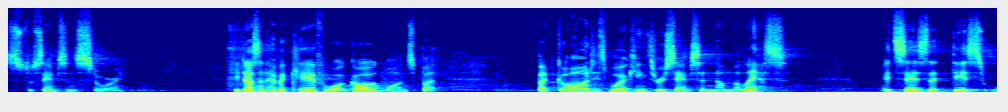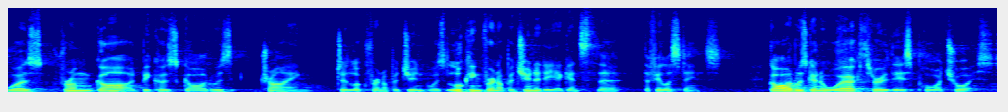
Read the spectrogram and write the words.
Samson's story. He doesn't have a care for what God wants, but, but God is working through Samson nonetheless. It says that this was from God because God was trying to look for an opportunity, was looking for an opportunity against the, the Philistines. God was going to work through this poor choice.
